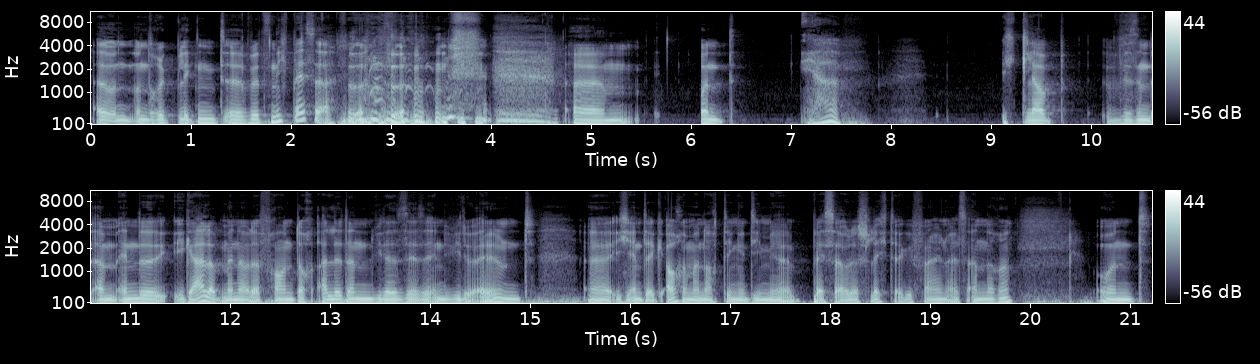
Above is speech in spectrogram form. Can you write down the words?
Also, und, und, rückblickend äh, wird es nicht besser. ähm, und ja, ich glaube, wir sind am Ende, egal ob Männer oder Frauen, doch alle dann wieder sehr, sehr individuell und äh, ich entdecke auch immer noch Dinge, die mir besser oder schlechter gefallen als andere. Und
